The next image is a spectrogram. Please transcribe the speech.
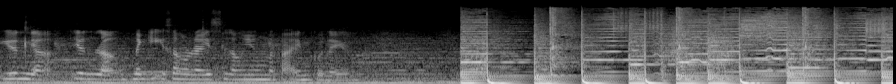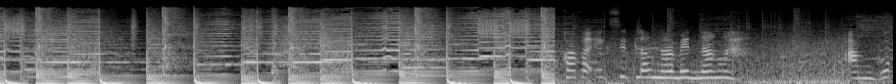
Yun nga, yun lang. Nag-iisang rice lang yung nakain ko na yun. Kaka-exit lang namin ng Angguk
